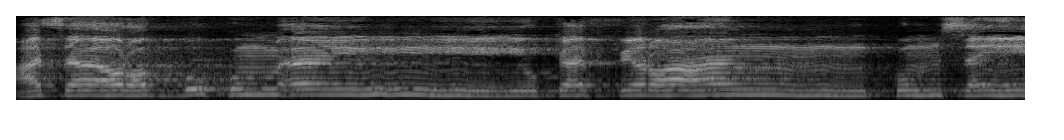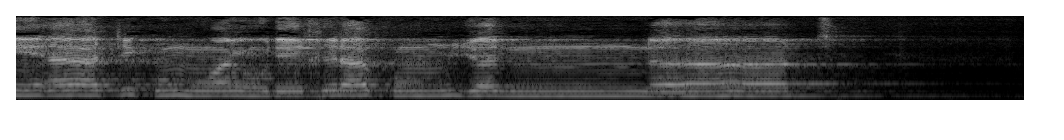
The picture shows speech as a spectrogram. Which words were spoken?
عسى ربكم أن يكفر عنكم سيئاتكم ويدخلكم جنات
